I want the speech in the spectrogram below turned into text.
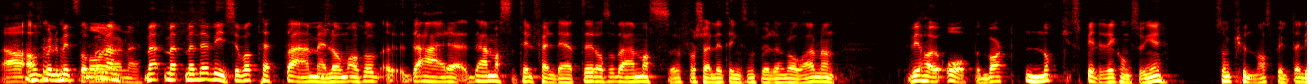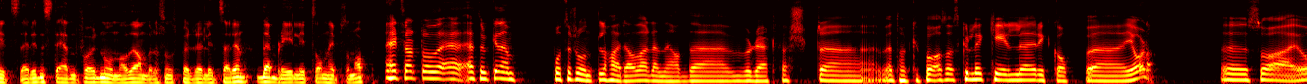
ja, Han spiller midtstopper, men, det. men, men, men det viser jo hva tett det er mellom altså, det, er, det er masse tilfeldigheter, altså, det er masse forskjellige ting som spiller en rolle her. Men vi har jo åpenbart nok spillere i Kongsvinger som kunne ha spilt Eliteserien istedenfor noen av de andre som spiller Eliteserien. Det blir litt sånn hipp som opp. Helt klart, og jeg, jeg tror ikke den posisjonen til Harald er den jeg hadde vurdert først. eh, med tanke på, altså Skulle Kiel rykke opp eh, i år, da, så er jo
